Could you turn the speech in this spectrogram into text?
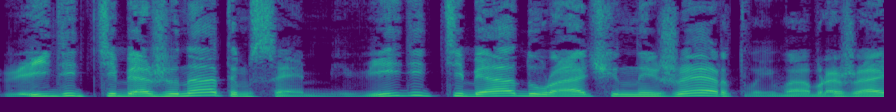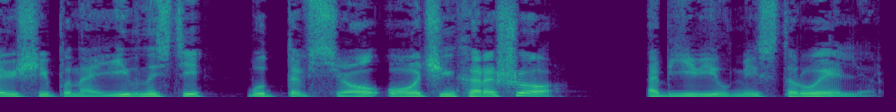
«Видеть тебя женатым, Сэмми, видеть тебя одураченной жертвой, воображающей по наивности, будто все очень хорошо», — объявил мистер Уэллер.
